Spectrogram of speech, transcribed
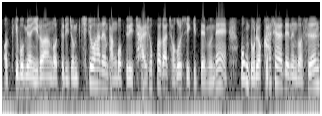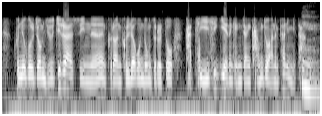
어떻게 보면 이러한 것들이 좀 치료하는 방법들이 잘 효과가 적을 수 있기 때문에 꼭 노력하셔야 되는 것은 근육을 좀 유지를 할 수 있는 그런 근력 운동들을 또 같이 이 시기에는 굉장히 강조하는 편입니다. 네.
